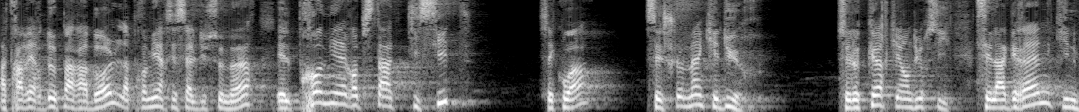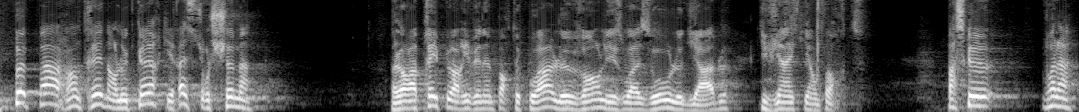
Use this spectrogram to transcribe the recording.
À travers deux paraboles, la première, c'est celle du semeur, et le premier obstacle qu'il cite, c'est quoi? C'est le chemin qui est dur. C'est le cœur qui endurcit. C'est la graine qui ne peut pas rentrer dans le cœur qui reste sur le chemin. Alors après, il peut arriver n'importe quoi, le vent, les oiseaux, le diable, qui vient et qui emporte. Parce que, voilà.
